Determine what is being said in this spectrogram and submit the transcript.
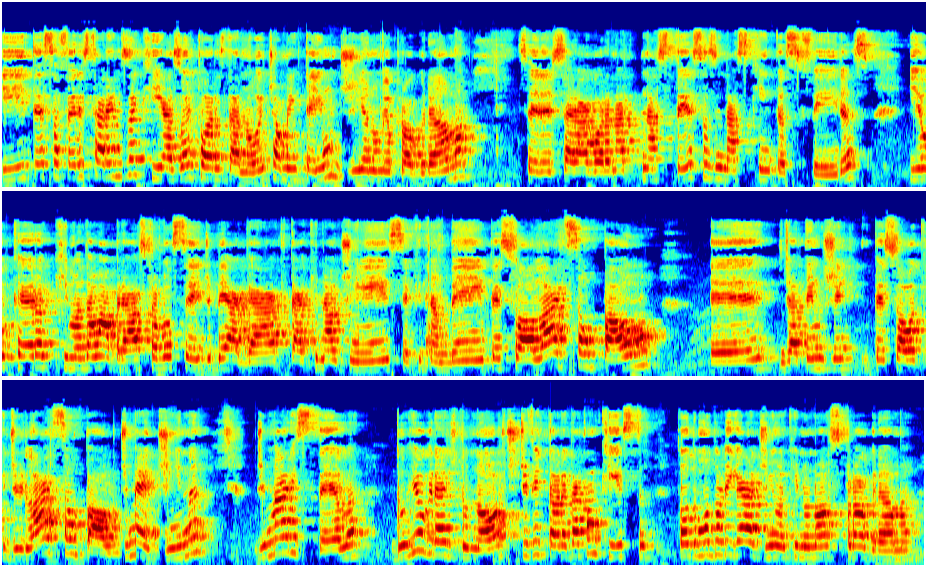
E terça-feira estaremos aqui às 8 horas da noite. Aumentei um dia no meu programa. Será agora na, nas terças e nas quintas-feiras. E eu quero aqui mandar um abraço para você de BH, que está aqui na audiência, aqui também, pessoal lá de São Paulo. É, já temos gente, pessoal aqui de lá de São Paulo, de Medina, de Maristela, do Rio Grande do Norte, de Vitória da Conquista. Todo mundo ligadinho aqui no nosso programa.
